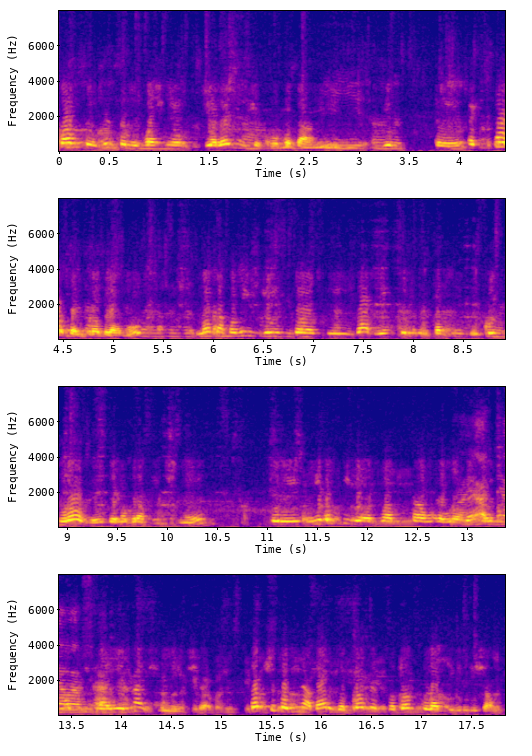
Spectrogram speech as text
cały ten system jest właśnie dzieleniem się kłopotami, jest e, eksportem problemu. Można powiedzieć, że jest to e, zabieg, który jest taki kulturowy, demograficzny, który niewątpliwie osłabi całą Europę, ale wzmocni kraje najsilniejsze. To przypomina bardzo proces z początku lat 90.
